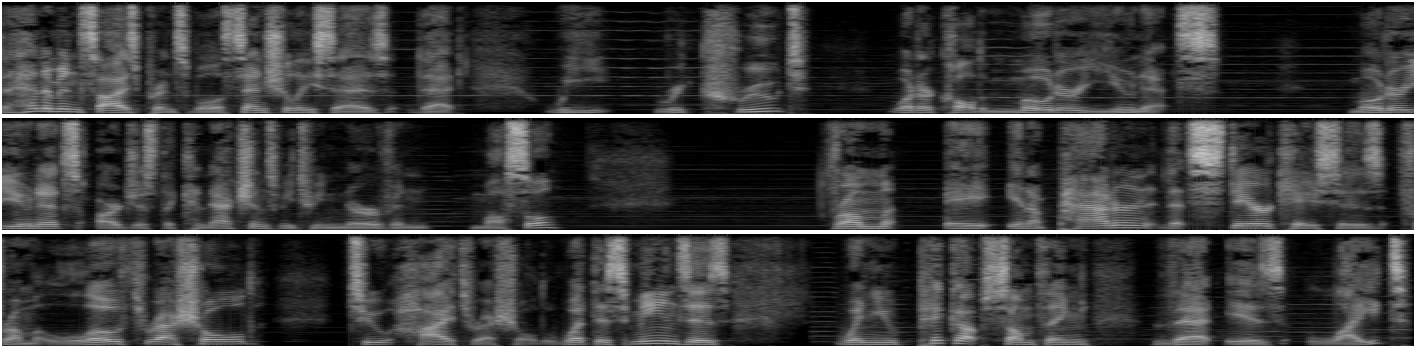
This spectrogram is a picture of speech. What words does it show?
the Henneman size principle essentially says that we recruit what are called motor units. Motor units are just the connections between nerve and muscle from a in a pattern that staircases from low threshold to high threshold. What this means is when you pick up something that is light,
